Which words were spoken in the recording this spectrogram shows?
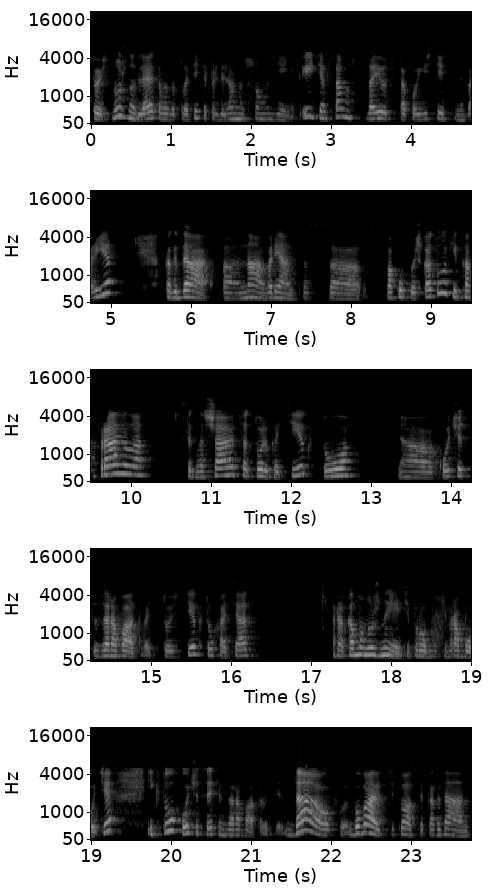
То есть нужно для этого заплатить определенную сумму денег. И тем самым создается такой естественный барьер, когда э, на вариант с, с покупкой шкатулки, как правило, соглашаются только те, кто хочет зарабатывать, то есть те, кто хотят кому нужны эти пробники в работе и кто хочет с этим зарабатывать. Да, бывают ситуации, когда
